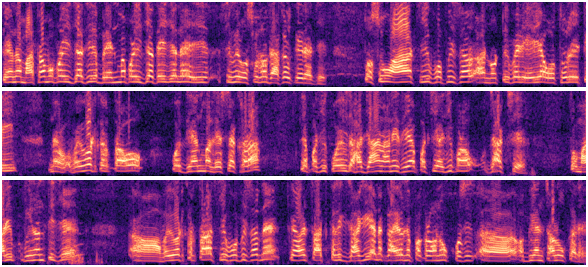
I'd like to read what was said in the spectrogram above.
તેના માથામાં પણ ઈજા છે, બ્રેનમાં પણ ઈજા થઈ છે ને એ સિવિલ હોસ્પિટલમાં દાખલ કર્યા છે. તો શું આ ચીફ ઓફિસર, આ નોટિફાઈડ એરિયા ઓથોરિટી ને વહીવટકર્તાઓ કોઈ ધ્યાનમાં લેશે ખરા? કે પછી કોઈ જાનહાનિ થયા પછી હજી પણ જાગશે? તો મારી વિનંતી છે વહીવટકર્તા ચીફ ઓફિસરને કે હવે તાત્કાલિક જાગી અને ગાયોને પકડવાનું કોશિશ અભિયાન ચાલુ કરે.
